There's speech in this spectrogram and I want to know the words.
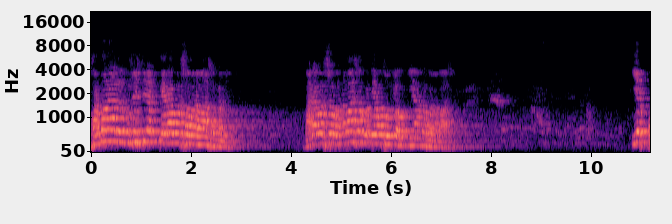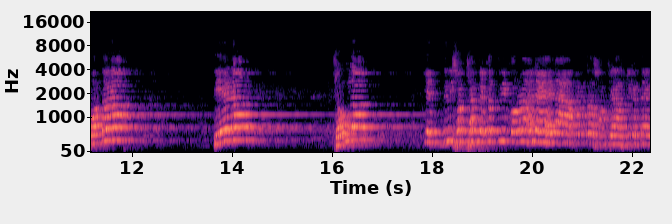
धर्मराज युधिष्ठिर तेह्र वर्ष वनवास कले बाह्र वर्ष वनवास गोटे वर्ष हूँ अज्ञात वनवास ये पन्ध्र तेरह चौदह ये तीन संख्या को एकत्रित करना हेले हेला आपनकर संख्या आसबी केते है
